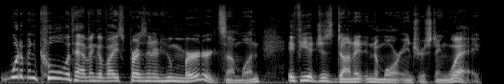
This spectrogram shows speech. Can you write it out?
would have been cool with having a vice president who murdered someone if he had just done it in a more interesting way.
